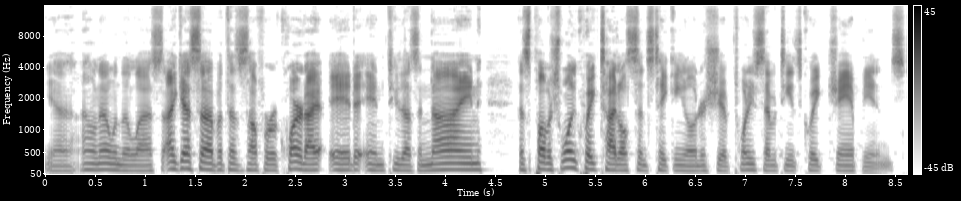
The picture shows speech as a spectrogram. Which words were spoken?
yeah, I don't know when the last. I guess, uh, but that's software required. I id in 2009 has published one Quake title since taking ownership. 2017's Quake Champions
